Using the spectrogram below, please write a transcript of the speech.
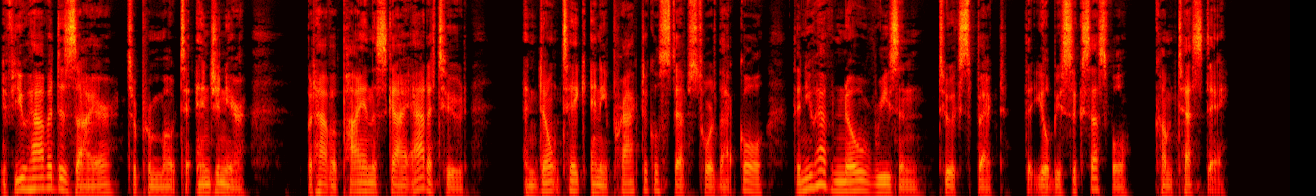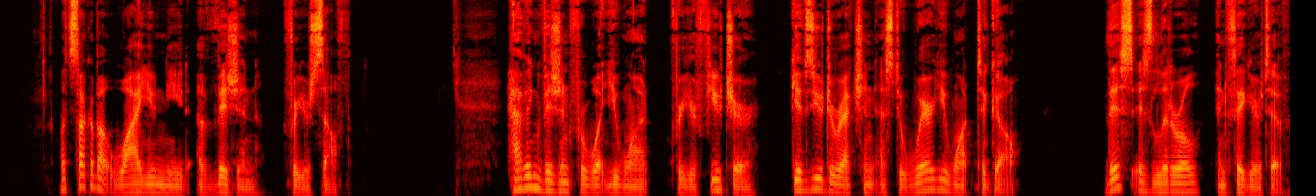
If you have a desire to promote to engineer, but have a pie in the sky attitude, and don't take any practical steps toward that goal, then you have no reason to expect that you'll be successful come test day. Let's talk about why you need a vision for yourself. Having vision for what you want for your future gives you direction as to where you want to go. This is literal and figurative.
